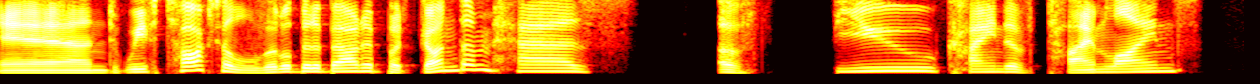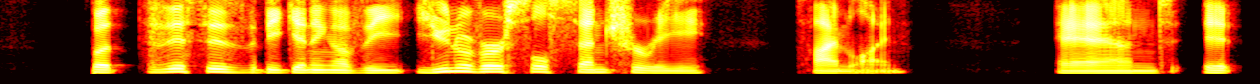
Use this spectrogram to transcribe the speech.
And we've talked a little bit about it, but Gundam has a few kind of timelines, but this is the beginning of the Universal Century timeline. And it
